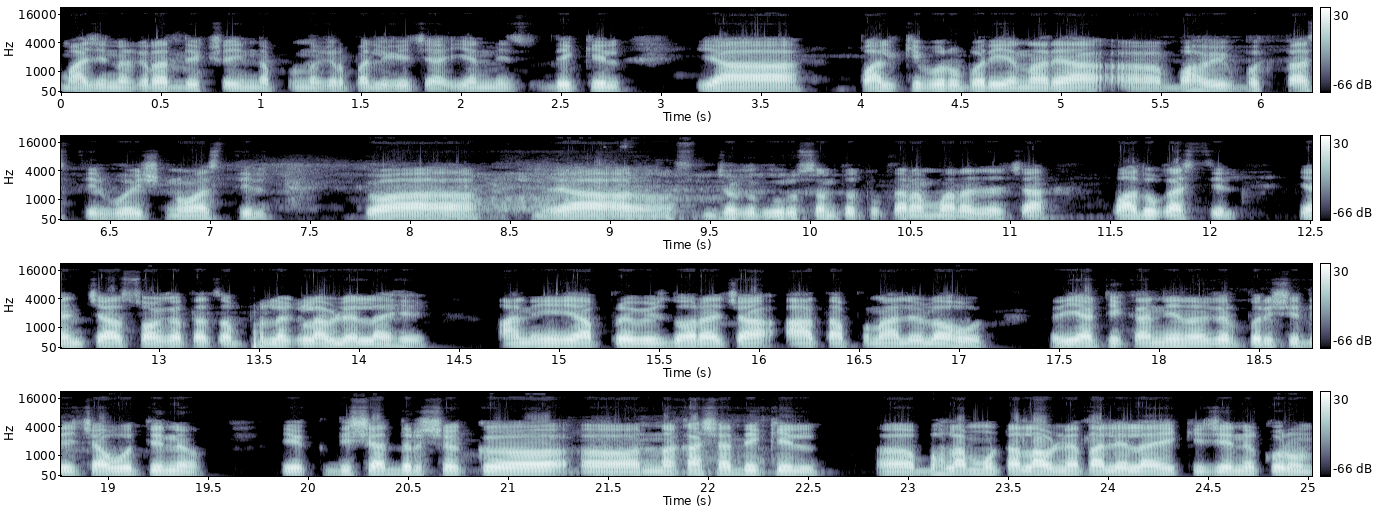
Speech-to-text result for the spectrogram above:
माजी नगराध्यक्ष इंदापूर नगरपालिकेच्या यांनी देखील या पालखीबरोबर येणाऱ्या भाविक भक्त असतील वैष्णव असतील किंवा या जगद्गुरु संत तुकाराम महाराजाच्या पादुका असतील यांच्या स्वागताचा फलक लावलेला आहे. आणि या प्रवेशद्वाराच्या आत आपण आलेलो आहोत. तर या ठिकाणी नगर परिषदेच्या वतीनं एक दिशादर्शक नकाशा देखील भला मोठा लावण्यात आलेला आहे की जेणेकरून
